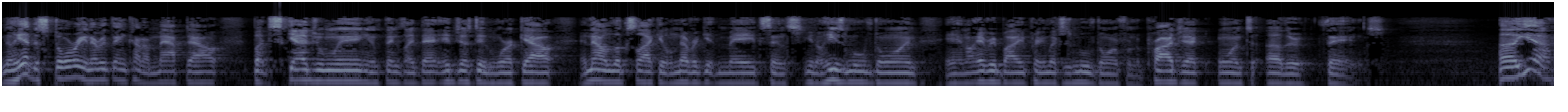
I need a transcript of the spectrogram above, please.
You know, he had the story and everything kind of mapped out, but scheduling and things like that, it just didn't work out. And now it looks like it'll never get made since, you know, he's moved on and everybody pretty much has moved on from the project on to other things. Uh, yeah,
